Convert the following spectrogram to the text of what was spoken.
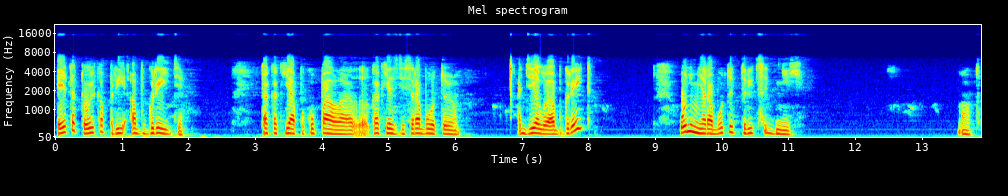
Это только при апгрейде. Так как я покупала, как я здесь работаю, делаю апгрейд, он у меня работает 30 дней. Вот.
